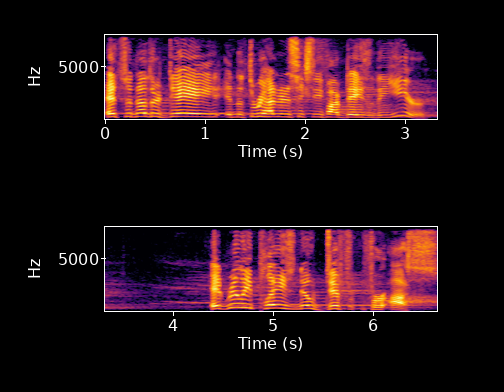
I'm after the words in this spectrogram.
It's another day in the 365 days of the year. It really plays no different for us.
